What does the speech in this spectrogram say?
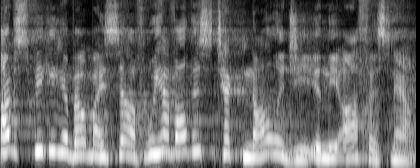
I'm speaking about myself. We have all this technology in the office now.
